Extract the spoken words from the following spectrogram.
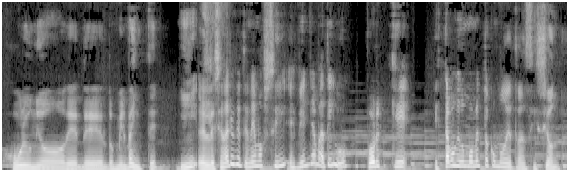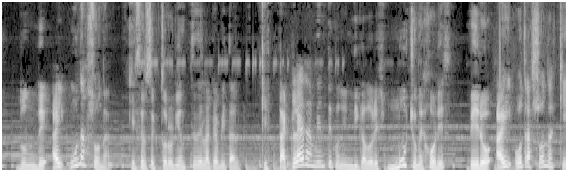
junio de, de 2020. Y el escenario que tenemos sí es bien llamativo porque estamos en un momento como de transición, donde hay una zona, que es el sector oriente de la capital, que está claramente con indicadores mucho mejores, pero hay otras zonas que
